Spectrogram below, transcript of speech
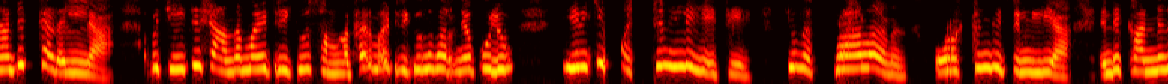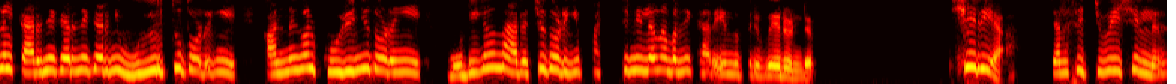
നടുക്കടലില്ല അപ്പൊ ചേച്ചി ശാന്തമായിട്ടിരിക്കൂ സമാധാനമായിട്ടിരിക്കൂ എന്ന് പറഞ്ഞാൽ പോലും എനിക്ക് പറ്റണില്ല ചേച്ചി. എനിക്ക് വെപ്രാളാണ്. ഉറക്കം കിട്ടണില്ല. എന്റെ കണ്ണുകൾ കരഞ്ഞ് കരഞ്ഞ് കരഞ്ഞ് വീർത്തു തുടങ്ങി. കണ്ണുകൾ കുഴിഞ്ഞു തുടങ്ങി. മുടികൾ നരച്ചു തുടങ്ങി. പറ്റണില്ല എന്ന് പറഞ്ഞ് കരയുന്ന ഒത്തിരി പേരുണ്ട്. ശരിയാ. ചില സിറ്റുവേഷനിൽ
